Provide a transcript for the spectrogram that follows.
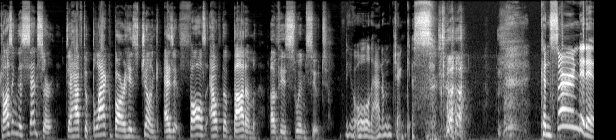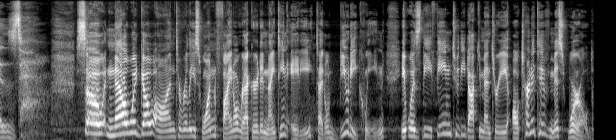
causing the censor to have to black bar his junk as it falls out the bottom of his swimsuit. The old Adam Jenkins. Concerned it is. So, Nell would go on to release one final record in 1980 titled Beauty Queen. It was the theme to the documentary Alternative Miss World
